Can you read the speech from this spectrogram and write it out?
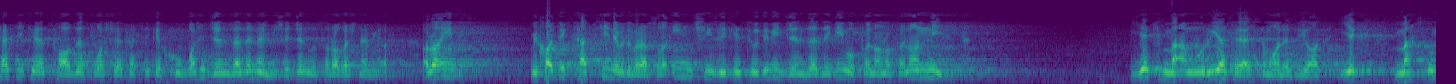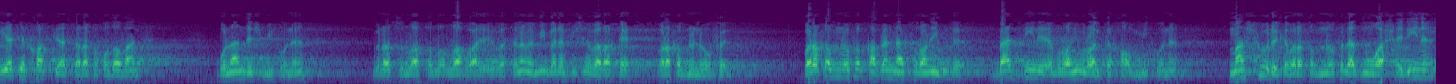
کسی که صادق باشه کسی که خوب باشه جن زده نمیشه جن به سراغش نمیاد. حالا این می‌خواد یک تسکین بده به رسول این چیزی که تو دیدی جن زدگی و فلان و فلان نیست. یک مأموریت احتمال زیاد یک مسئولیت خاصی از طرف خداوند بلندش می‌کنه به رسول الله صلی الله علیه و سلم. می‌بره پیش ورقه ورقه ابن نوفل. ورقه ابن نوفل قبلا نصرانی بوده. بعد دین ابراهیم را انتخاب می‌کنه. مشهوره که ورقه ابن نوفل از موحدینه.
